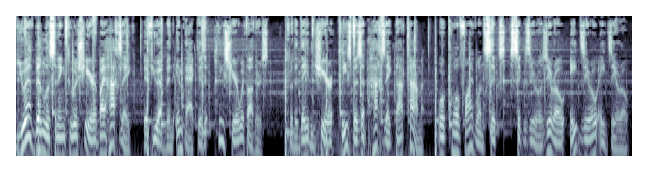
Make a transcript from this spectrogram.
You have been listening to a shear by Hachzeik. If you have been impacted, please share with others. For the daily shear, please visit Hachzeik.com or call 516 600 8080.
